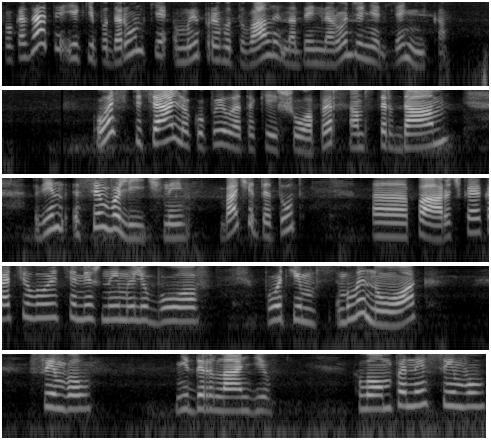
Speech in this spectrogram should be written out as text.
показати, які подарунки ми приготували на день народження для Ніка. Ось спеціально купила такий шопер Амстердам. Він символічний. Бачите, тут е, парочка, яка цілується між ними любов. Потім млинок, символ Нідерландів, кломпени, символ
